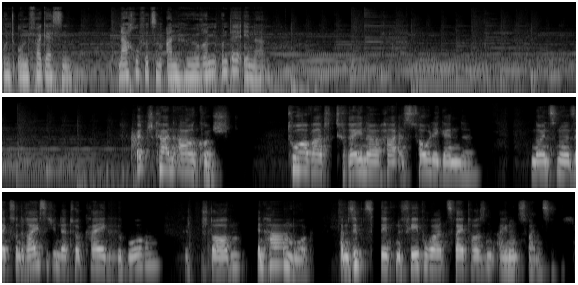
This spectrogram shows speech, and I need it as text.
und unvergessen. Nachrufe zum Anhören und Erinnern. Özcan Arkosch, Torwart, Trainer, HSV-Legende, 1936 in der Türkei geboren, gestorben in Hamburg am 17. Februar 2021.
